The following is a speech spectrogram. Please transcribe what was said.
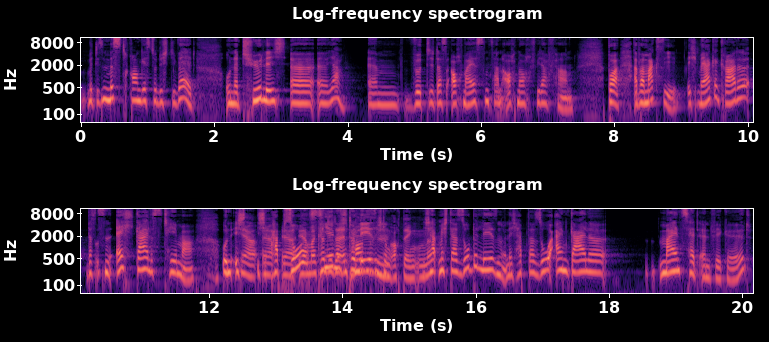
mit diesem Misstrauen gehst du durch die Welt. Und natürlich, äh, äh, ja, ähm, wird dir das auch meistens dann auch noch widerfahren. Boah, aber Maxi, ich merke gerade, das ist ein echt geiles Thema und ich ja, ich ja, habe ja, so ja, man viel da in belesen. Richtung auch denken. Ne? Ich habe mich da so belesen und ich habe da so ein geile Mindset entwickelt.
